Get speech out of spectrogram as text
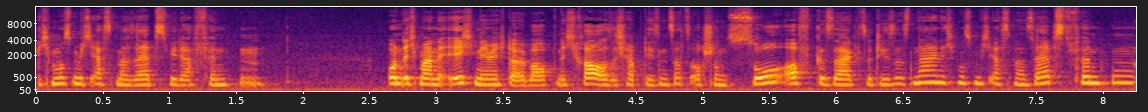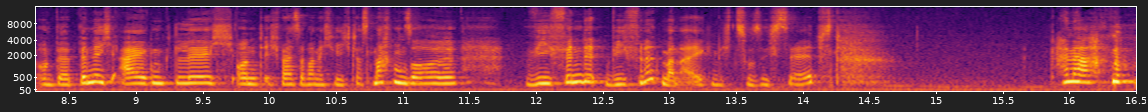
ich muss mich erstmal selbst wiederfinden. Und ich meine, ich nehme mich da überhaupt nicht raus. Ich habe diesen Satz auch schon so oft gesagt, so dieses, nein, ich muss mich erstmal selbst finden und wer bin ich eigentlich und ich weiß aber nicht, wie ich das machen soll. Wie findet, wie findet man eigentlich zu sich selbst? Keine Ahnung.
